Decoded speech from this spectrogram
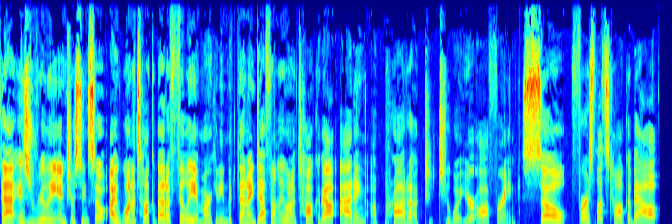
That is really interesting. So, I want to talk about affiliate marketing, but then I definitely want to talk about adding a product to what you're offering. So, first, let's talk about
